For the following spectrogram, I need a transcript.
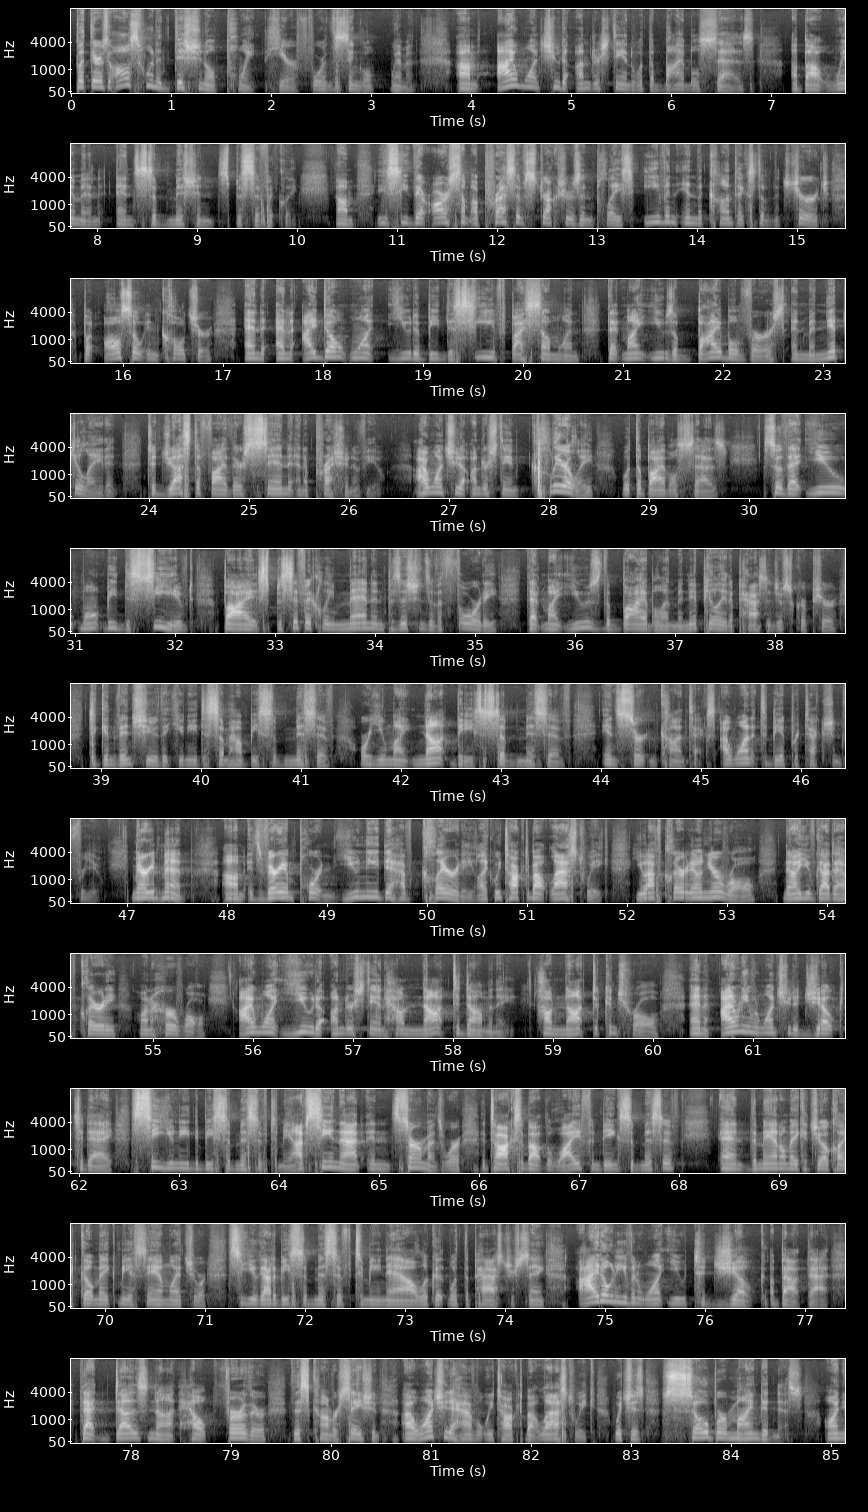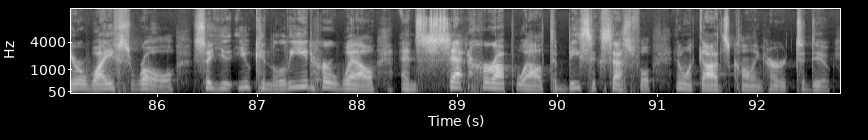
But there's also an additional point here for the single women. Um, I want you to understand what the Bible says about women and submission specifically. Um, you see, there are some oppressive structures in place, even in the context of the church, but also in culture. And, and I don't want you to be deceived by someone that might use a Bible verse and manipulate it to justify their sin and oppression of you. I want you to understand clearly what the Bible says so that you won't be deceived by specifically men in positions of authority that might use the Bible and manipulate a passage of Scripture to convince you that you need to somehow be submissive or you might not be submissive in certain contexts. I want it to be a protection for you. Married men, um, it's very important. You need to have clarity. Like we talked about last week, you have clarity on your role. Now you've got to have clarity on her role. I want you to understand how not to dominate how not to control. And I don't even want you to joke today, see, you need to be submissive to me. I've seen that in sermons where it talks about the wife and being submissive and the man will make a joke like, go make me a sandwich, or see, you got to be submissive to me now. Look at what the pastor's saying. I don't even want you to joke about that. That does not help further this conversation. I want you to have what we talked about last week, which is sober mindedness on your wife's role so you, you can lead her well and set her up well to be successful in what God's calling her to do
